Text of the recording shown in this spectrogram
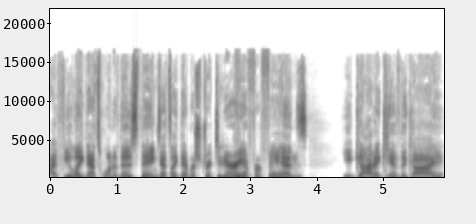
I feel like that's one of those things. That's like that restricted area for fans. You got to give the guy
